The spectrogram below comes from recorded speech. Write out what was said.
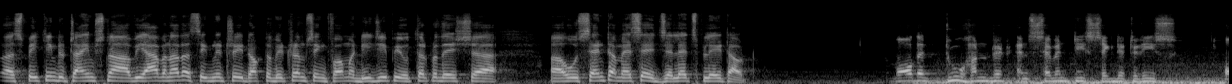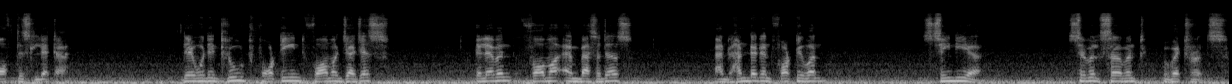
uh, speaking to Times Now. We have another signatory, Dr. Vikram Singh, former DGP Uttar Pradesh, uh, uh, who sent a message. Uh, Let's play it out. More than 270 signatories of this letter. They would include 14 former judges, 11 former ambassadors, and 141 senior civil servant veterans,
